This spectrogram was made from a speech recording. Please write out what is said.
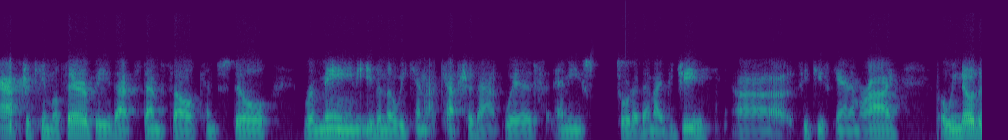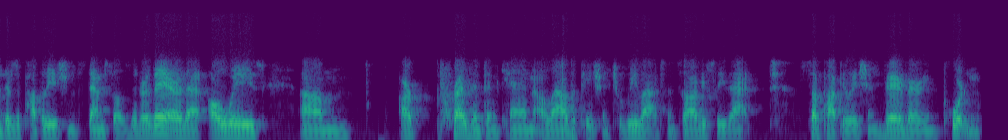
after chemotherapy, that stem cell can still remain, even though we cannot capture that with any sort of MIBG, uh, CT scan, MRI. But we know that there's a population of stem cells that are there that always um, are present and can allow the patient to relapse. And so obviously that subpopulation, very, very important.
